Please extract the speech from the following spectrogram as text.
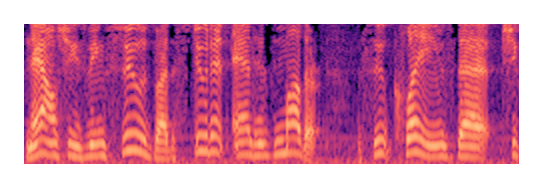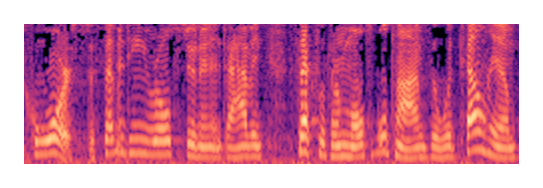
Now she's being sued by the student and his mother. The suit claims that she coerced a 17-year-old student into having sex with her multiple times and would tell him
